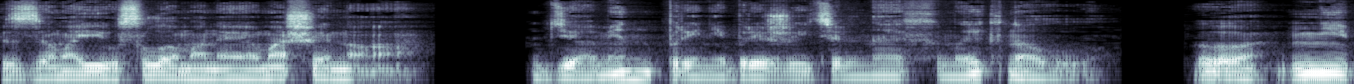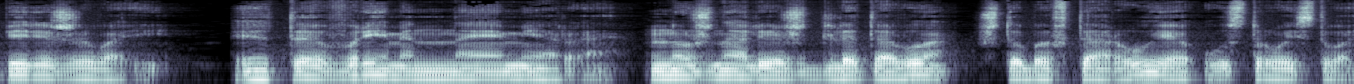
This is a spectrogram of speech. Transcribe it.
за мою сломанную машину». Демин пренебрежительно хмыкнул. «О, не переживай. Это временная мера, нужна лишь для того, чтобы второе устройство,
